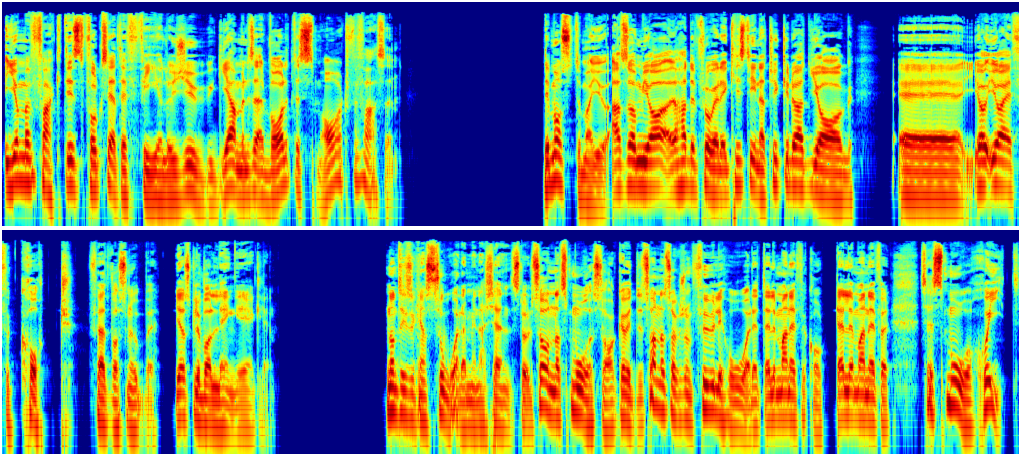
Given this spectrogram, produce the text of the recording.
Ja men faktiskt, folk säger att det är fel att ljuga, men det är så här, var lite smart för fasen. Det måste man ju. Alltså om jag hade frågat dig, Kristina, tycker du att jag, eh, jag, jag är för kort för att vara snubbe? Jag skulle vara längre egentligen. Någonting som kan såra mina känslor. Sådana små saker, vet du. Sådana saker som ful i håret, eller man är för kort, eller man är för, så här, småskit.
